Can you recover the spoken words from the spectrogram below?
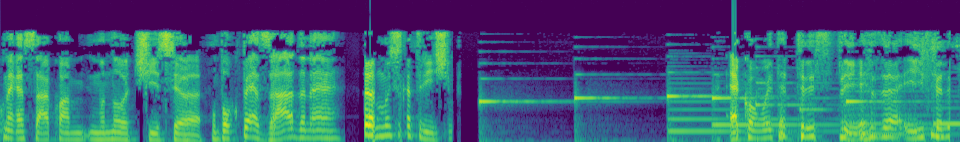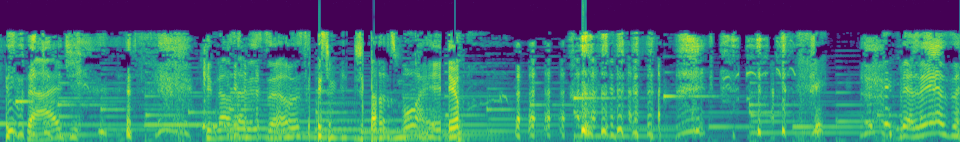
começar com a- uma notícia um pouco pesada, né? Música triste. É com muita tristeza e felicidade que nós avisamos que o Jobs morreu. Beleza?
